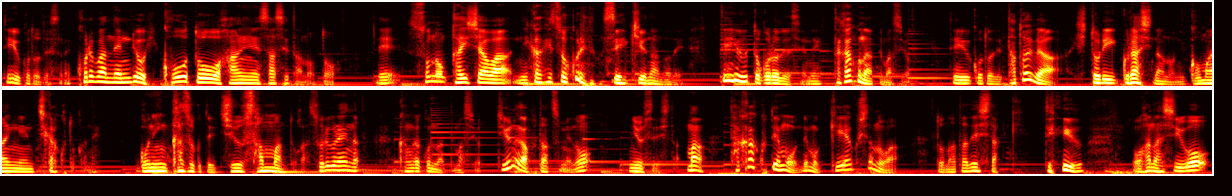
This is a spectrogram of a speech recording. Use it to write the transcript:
ていうことですねこれは燃料費高騰を反映させたのとでその会社は2ヶ月遅れの請求なのでっていうところですよね高くなってますよっていうことで例えば1人暮らしなのに5万円近くとかね5人家族で13万とかそれぐらいな感覚になってますよっていうのが2つ目のニュースでした。まあ、高くても、でも契約したのはどなたでしたっけ？っていうお話を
